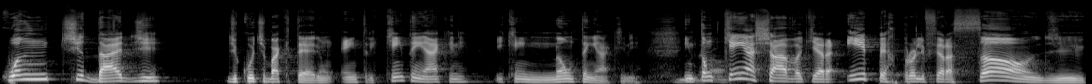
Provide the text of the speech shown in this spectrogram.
quantidade de Cutibacterium entre quem tem acne e quem não tem acne. Então, quem achava que era hiperproliferação de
